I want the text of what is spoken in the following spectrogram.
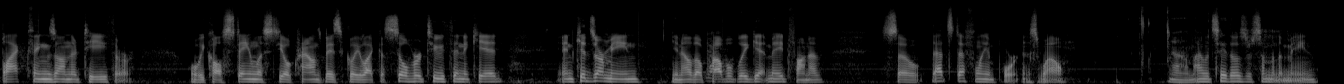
black things on their teeth or what we call stainless steel crowns, basically like a silver tooth in a kid. And kids are mean, you know, they'll probably get made fun of. So that's definitely important as well. Um, I would say those are some of the main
